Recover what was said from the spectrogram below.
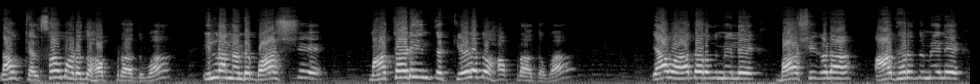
ನಾವು ಕೆಲಸ ಮಾಡೋದು ಅಪರಾಧವ? ಇಲ್ಲ ನನ್ನ ಭಾಷೆ ಮಾತಾಡಿ ಅಂತ ಕೇಳೋದು ಅಪರಾಧವ? ಯಾವ ಆಧಾರದ ಮೇಲೆ, ಭಾಷೆಗಳ ಆಧಾರದ ಮೇಲೆ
